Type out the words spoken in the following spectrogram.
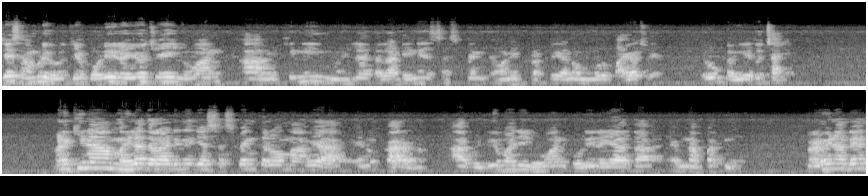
જે સાંભળ્યું, જે બોલી રહ્યો છે યુવાન આ અંકીની મહિલા તલાટીને સસ્પેન્ડ થવાની પ્રક્રિયાનો મૂળ પાયો છે, એવું કહીએ તો ચાલે. અણખીના મહિલા તલાટીને જે સસ્પેન્ડ કરવામાં આવ્યા, એનું કારણ આ વિડીયોમાં જે યુવાન બોલી રહ્યા હતા, એમના પત્ની પ્રવીણાબેન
